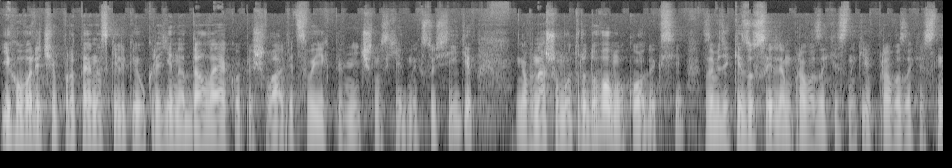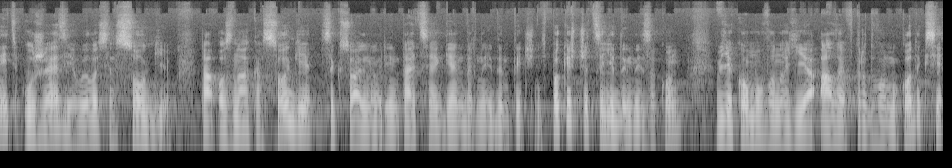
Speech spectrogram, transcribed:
і говорячи про те, наскільки Україна далеко пішла від своїх північно-східних сусідів, в нашому трудовому кодексі, завдяки зусиллям правозахисників правозахисниць, уже з'явилося СОГІ та ознака СОГІ сексуальна орієнтація, гендерна ідентичність. Поки що це єдиний закон, в якому воно є, але в трудовому кодексі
